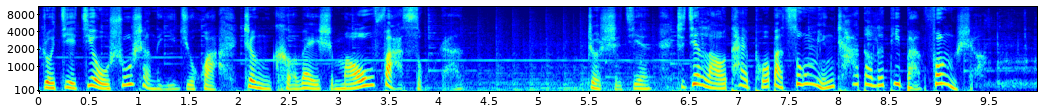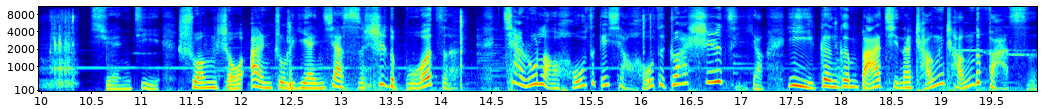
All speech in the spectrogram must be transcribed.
若借旧书上的一句话，正可谓是毛发悚然。这时间，只见老太婆把松明插到了地板缝上，旋即双手按住了眼下死尸的脖子，恰如老猴子给小猴子抓虱子一样，一根根拔起那长长的发丝。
